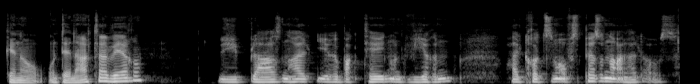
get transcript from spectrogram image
Genau. Und der Nachteil wäre? Die blasen halt ihre Bakterien und Viren halt trotzdem aufs Personal halt aus.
